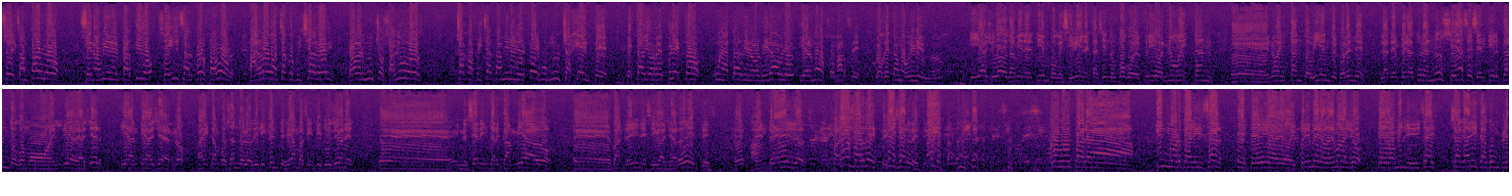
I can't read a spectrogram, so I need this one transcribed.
Chacarita, los 11 de San Pablo. Se nos viene el partido. Seguís al por favor. Arroba Chaco Oficial hoy. Va a haber muchos saludos. Chaco Oficial también en el Facebook, mucha gente. Estadio repleto, una tarde inolvidable y hermoso, Marce, lo que estamos viviendo, y ha ayudado también el tiempo que si bien está haciendo un poco de frío no es tan eh, no hay tanto viento y por ende la temperatura no se hace sentir tanto como el día de ayer y anteayer no ahí están posando los dirigentes de ambas instituciones algum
